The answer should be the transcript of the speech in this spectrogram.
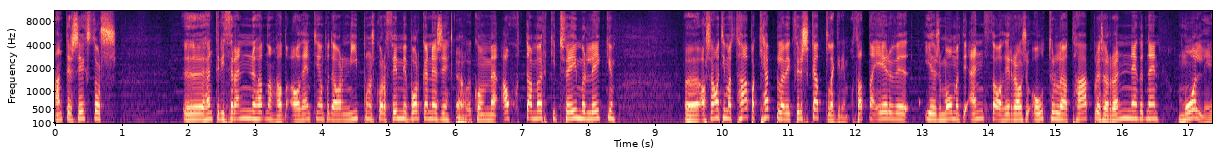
Andri Sigþórs uh, hendur í þrennu hann á þeim tíma búin að var hann nýbúin að skora fimm í Borgarnesi og er komið með átta mörk í tveimur leikjum uh, á sama tíma tapa Keflavík fyrir Skallagrim og þarna eru við í þessu mómenti ennþá að þeir eru á þessu ótrúlega tablösa rönni einhvern veginn, móli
